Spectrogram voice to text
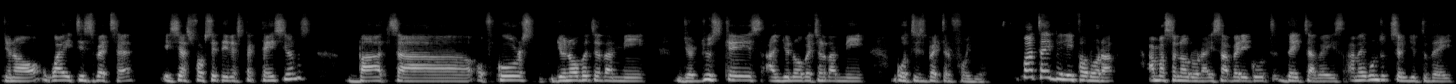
you know, why it is better, it's just for setting expectations. But uh, of course, you know better than me your use case, and you know better than me what is better for you. But I believe Aurora, Amazon Aurora, is a very good database, and I want to tell you today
